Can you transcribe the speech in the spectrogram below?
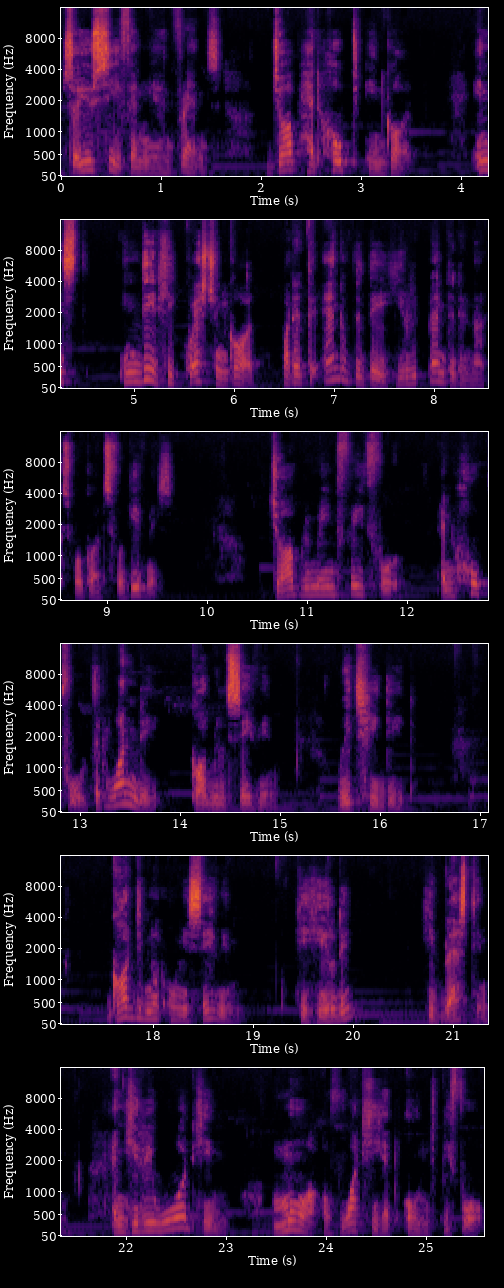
So you see, family and friends, Job had hoped in God. Inst- indeed, he questioned God, but at the end of the day, he repented and asked for God's forgiveness. Job remained faithful and hopeful that one day God will save him, which he did. God did not only save him, he healed him, he blessed him, and he rewarded him more of what he had owned before.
